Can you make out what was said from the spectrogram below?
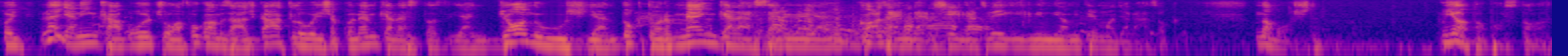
hogy legyen inkább olcsó a fogamzás gátló, és akkor nem kell ezt az ilyen gyanús, ilyen doktor Mengele-szerű, ilyen gazemberséget végigvinni, amit én magyarázok. Na most, mi a tapasztalat?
